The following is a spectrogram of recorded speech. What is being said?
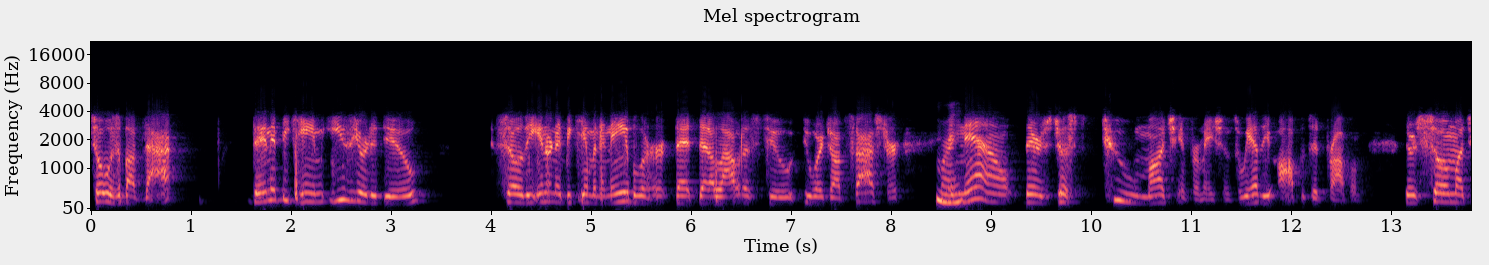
So it was about that. Then it became easier to do. So the internet became an enabler that, that allowed us to do our jobs faster. Right. And now there's just too much information. So we have the opposite problem. There's so much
